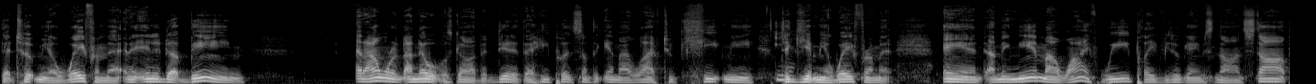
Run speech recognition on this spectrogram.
that took me away from that. And it ended up being, and I wanted, I know it was God that did it, that He put something in my life to keep me, to get me away from it. And I mean, me and my wife, we played video games nonstop.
